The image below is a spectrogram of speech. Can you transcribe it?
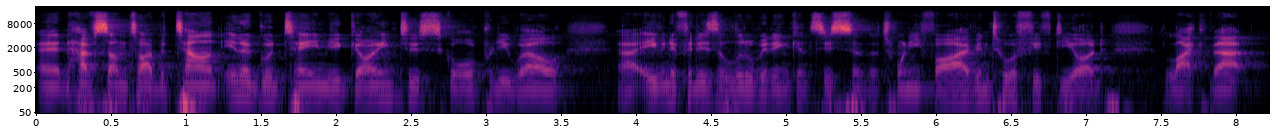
and have some type of talent in a good team, you're going to score pretty well uh, even if it is a little bit inconsistent, the 25 into a 50 odd like that.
